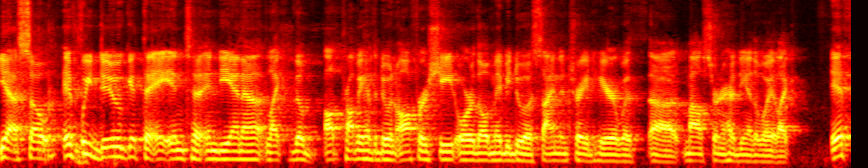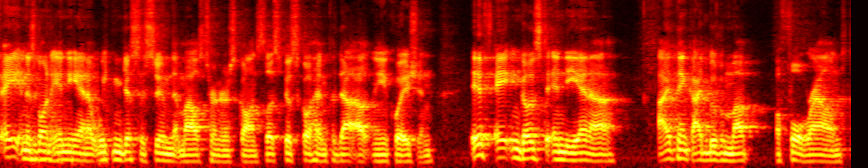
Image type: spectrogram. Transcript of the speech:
Yeah, so if we do get the Ayton to Indiana, like they'll I'll probably have to do an offer sheet, or they'll maybe do a sign and trade here with uh, Miles Turner heading the other way. Like if Ayton is going to Indiana, we can just assume that Miles Turner is gone. So let's just go ahead and put that out in the equation. If Ayton goes to Indiana, I think I'd move him up a full round.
